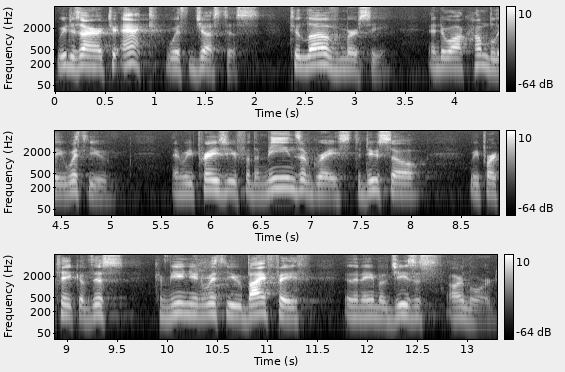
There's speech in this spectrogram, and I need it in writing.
We desire to act with justice, to love mercy, and to walk humbly with you. And we praise you for the means of grace to do so. We partake of this communion with you by faith in the name of Jesus our Lord.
